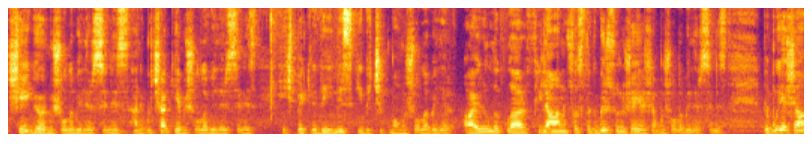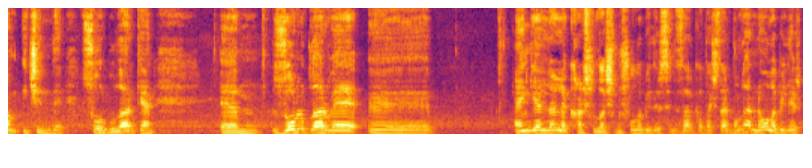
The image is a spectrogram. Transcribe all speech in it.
şey görmüş olabilirsiniz, hani bıçak yemiş olabilirsiniz. Hiç beklediğiniz gibi çıkmamış olabilir. Ayrılıklar, filan, fıstık bir sürü şey yaşamış olabilirsiniz. Ve bu yaşam içinde sorgularken e, zorluklar ve e, engellerle karşılaşmış olabilirsiniz arkadaşlar. Bunlar ne olabilir?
